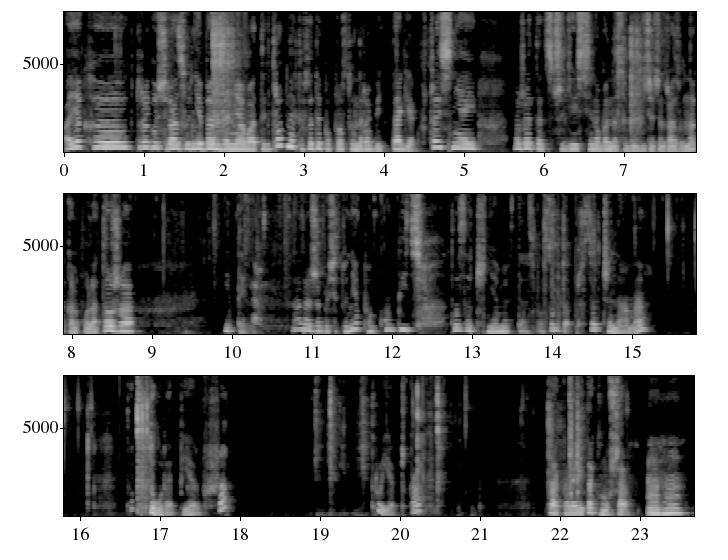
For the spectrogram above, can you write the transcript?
A jak e, któregoś razu nie będę miała tych drobnych, to wtedy po prostu narobić tak jak wcześniej, że te 30 no będę sobie liczyć od razu na kalkulatorze i tyle. Ale żeby się tu nie pogubić, to zaczniemy w ten sposób. Dobra, zaczynamy. To które pierwsze? Trójeczka. Tak, ale i tak muszę. Mhm.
